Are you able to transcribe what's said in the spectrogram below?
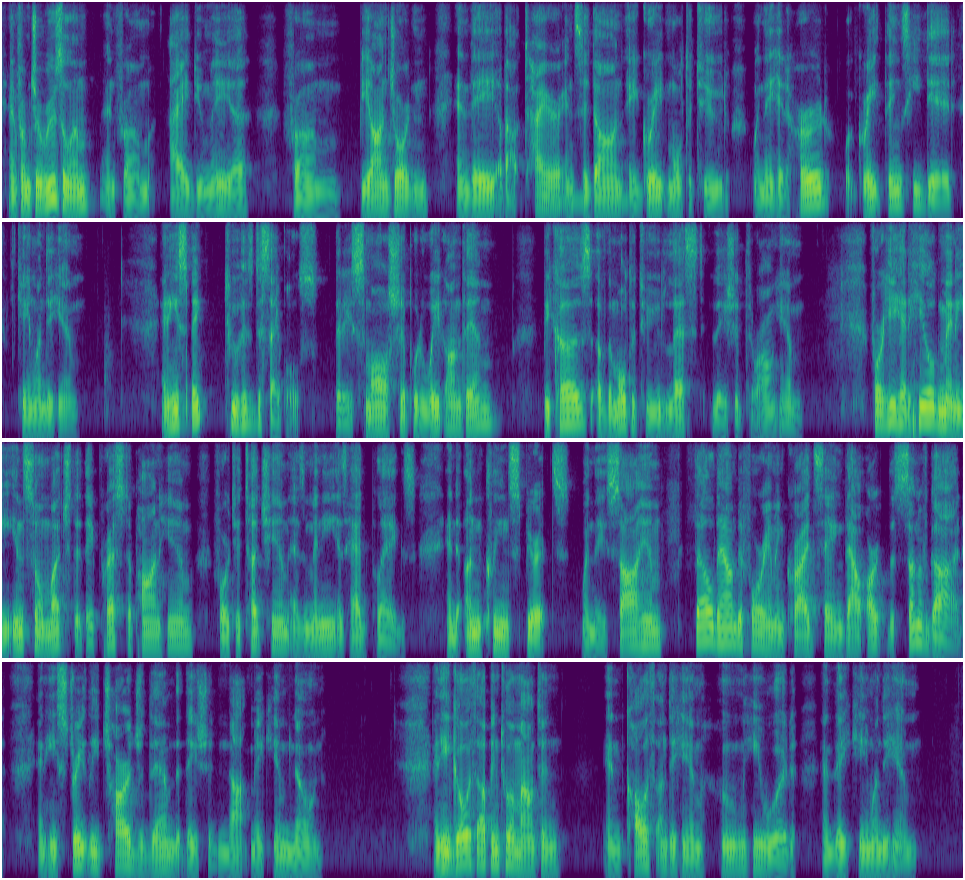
and from Jerusalem, and from Idumea, from beyond Jordan, and they about Tyre and mm. Sidon, a great multitude, when they had heard what great things he did, came unto him. And he spake to his disciples that a small ship would wait on them because of the multitude, lest they should throng him. For he had healed many, insomuch that they pressed upon him for to touch him as many as had plagues and unclean spirits. When they saw him, fell down before him and cried, saying, Thou art the Son of God. And he straitly charged them that they should not make him known. And he goeth up into a mountain, and calleth unto him whom he would, and they came unto him.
